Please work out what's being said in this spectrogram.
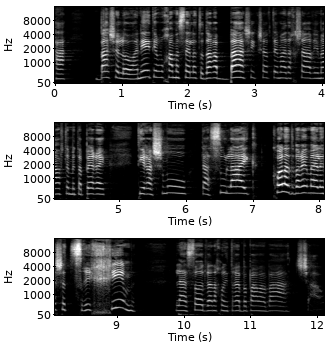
הבא שלו. אני הייתי רוחמה סלע, תודה רבה שהקשבתם עד עכשיו. אם אהבתם את הפרק, תירשמו, תעשו לייק, כל הדברים האלה שצריכים לעשות, ואנחנו נתראה בפעם הבאה. צ'או.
